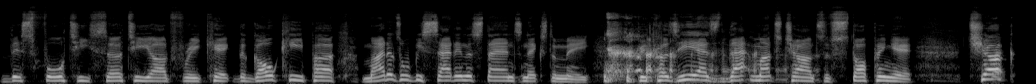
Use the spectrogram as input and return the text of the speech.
this 40, 30 yard free kick. The goalkeeper might as well be sat in the stands next to me because he has that much chance of stopping it. Chuck,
